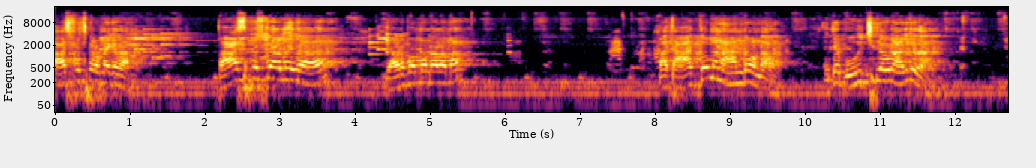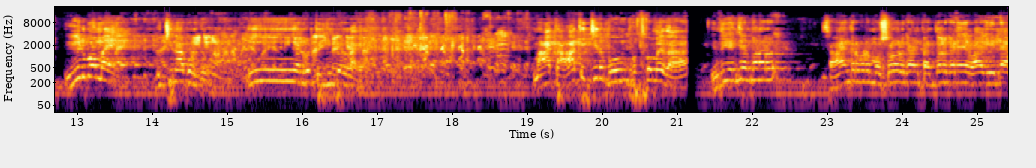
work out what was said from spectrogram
పాస్ పుస్తకాలు ఉన్నాయి కదా. పాస్ పుస్తకాల మీద ఎవడ బొమ్మ ఉండాలమ్మా? మా తాతతో మా నాన్నతో ఉండాలి? అయితే భూమి ఇచ్చింది ఎవరు ఆడు కదా ఈడు బొమ్మాయి ఇచ్చిన కొడుకు. అనుకుంటే తెగింపేలాగా మా తాత ఇచ్చిన భూమి పుస్తకం మీద ఎందుకు ఏం చేరుకున్నారు? సాయంత్రం కూడా ముసలివాళ్ళు కానీ పెద్దవాళ్ళు కానీ ఇలాగ వెళ్ళి ఆ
